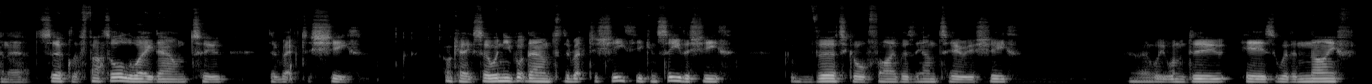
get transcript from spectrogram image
and a circle of fat all the way down to the rectus sheath. Okay, so when you've got down to the rectus sheath, you can see the sheath, vertical fibres, the anterior sheath. And then what you want to do is with a knife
